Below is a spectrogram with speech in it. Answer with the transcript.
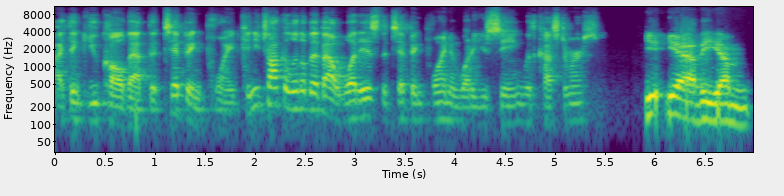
I think you call that the tipping point. Can you talk a little bit about what is the tipping point and what are you seeing with customers? Yeah, the um,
